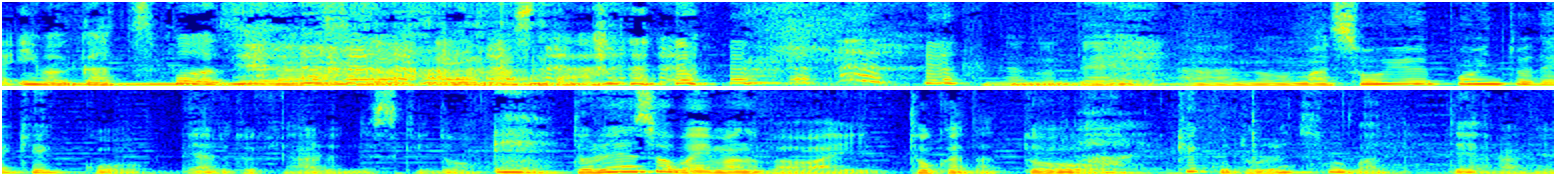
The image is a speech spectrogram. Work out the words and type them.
ー、今ガッツポーズありました。なのであの、まあ、そういうポイントで結構やる時あるんですけど、ええ、ドル円相場今の場合とかだと、はい、結構ドル円相場でやられる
